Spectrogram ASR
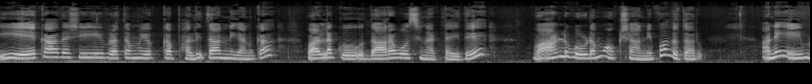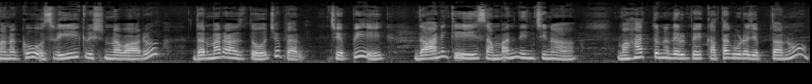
ఈ ఏకాదశి వ్రతం యొక్క ఫలితాన్ని గనక వాళ్ళకు దారవోసినట్టయితే వాళ్ళు కూడా మోక్షాన్ని పొందుతారు. అని మనకు శ్రీకృష్ణుల వారు ధర్మరాజుతో చెప్పారు. చెప్పి దానికి సంబంధించిన మహత్తును తెలిపే కథ కూడా చెప్తాను.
